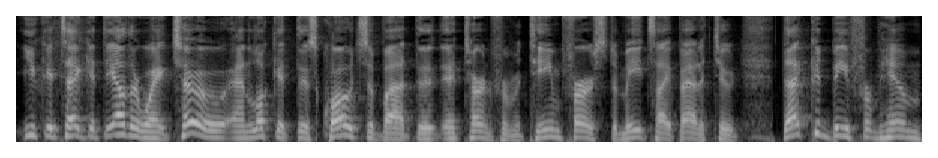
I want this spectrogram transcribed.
you could take it the other way too and look at this quotes about the, it turned from a team first to me type attitude. That could be from him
